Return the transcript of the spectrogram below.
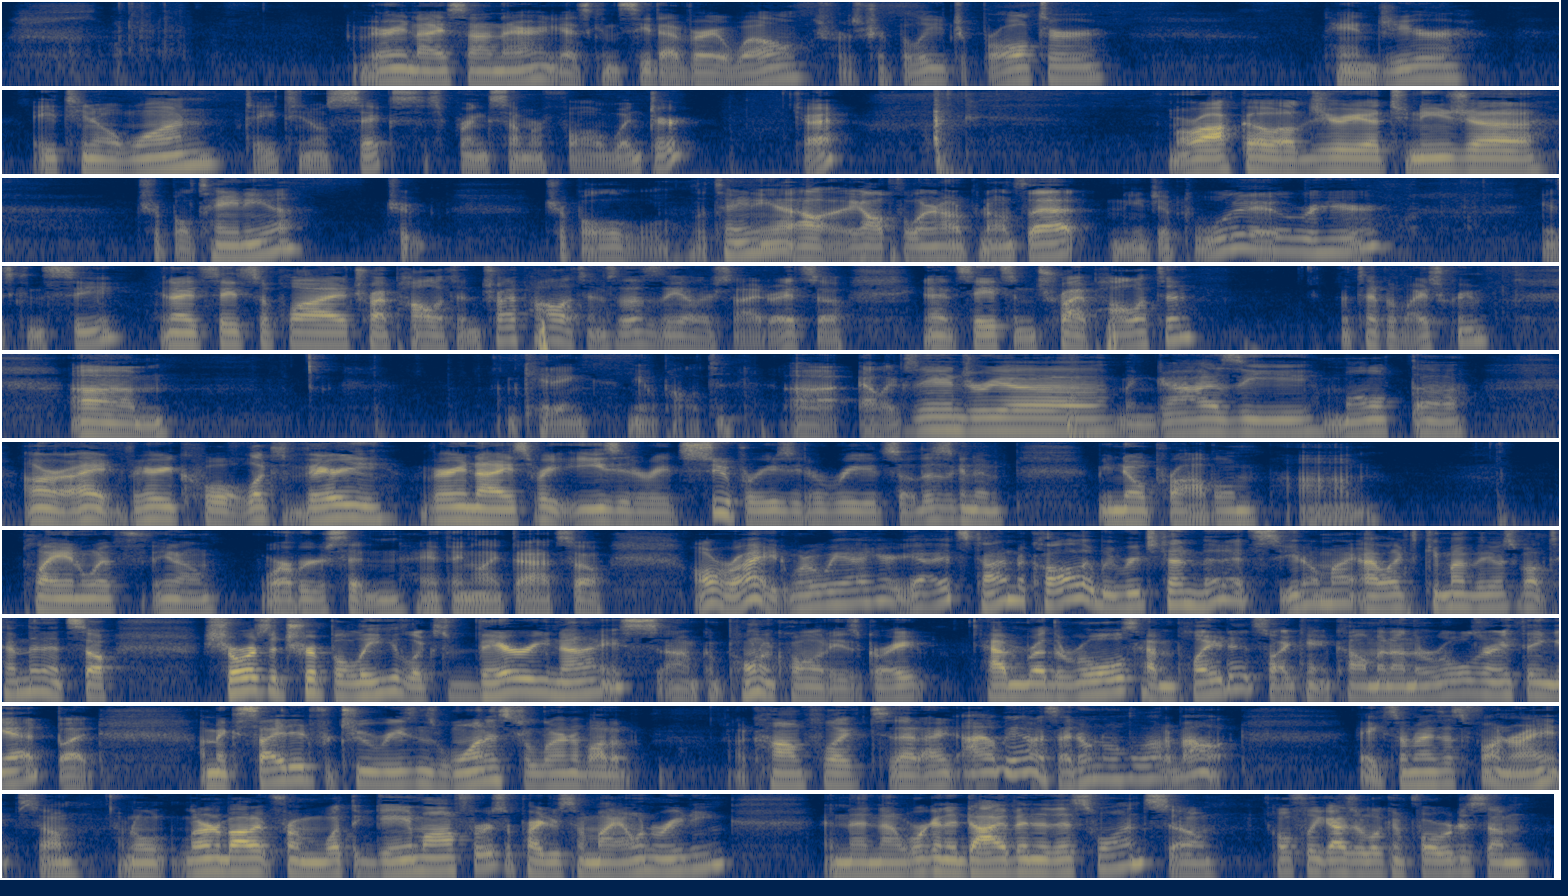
Very nice on there. You guys can see that very well. First Tripoli, Gibraltar, Tangier, 1801 to 1806, spring, summer, fall, winter. Okay. Morocco, Algeria, Tunisia, Tripolitania, tri Tripolitania. I'll, I'll have to learn how to pronounce that. In Egypt, way over here. You guys can see. United States supply, Tripolitan. Tripolitan, so that's the other side, right? So United States and Tripolitan, the type of ice cream. Um, I'm kidding, Neapolitan. Uh, Alexandria, Benghazi, Malta. All right, very cool. Looks very, very nice, very easy to read, super easy to read. So this is going to be no problem um, playing with, you know, wherever you're sitting, anything like that. So, all right, what are we at here? Yeah, it's time to call it. We reached 10 minutes. You know, my I like to keep my videos about 10 minutes. So, Shores of Triple E looks very nice. Um, component quality is great. Haven't read the rules, haven't played it, so I can't comment on the rules or anything yet, but I'm excited for two reasons. One is to learn about a, a conflict that I, I'll be honest, I don't know a whole lot about. Hey, sometimes that's fun, right? So I'm going to learn about it from what the game offers. I'll probably do some of my own reading, and then uh, we're going to dive into this one. So hopefully you guys are looking forward to some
